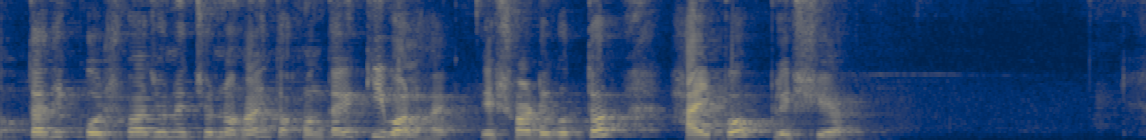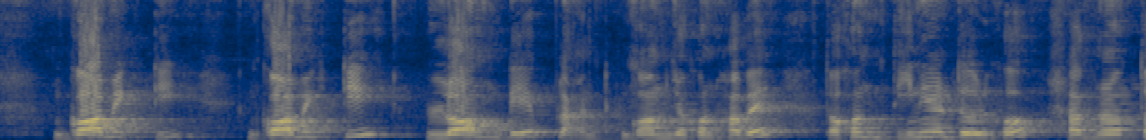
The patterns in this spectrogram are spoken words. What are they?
অত্যাধিক কোষ বিভাজনের জন্য হয়, তখন তাকে কি বলা হয়? এর সঠিক উত্তর, হাইপোপ্লেশিয়া। গম একটি গম একটি লং ডে প্লান্ট গম যখন হবে, তখন দিনের দৈর্ঘ্য সাধারণত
